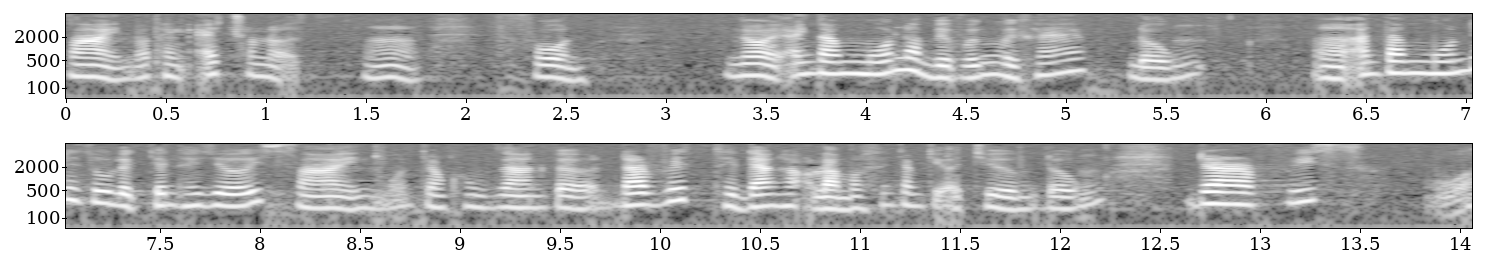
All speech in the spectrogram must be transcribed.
Sai, nó thành astronaut. À, phone. Rồi, anh ta muốn làm việc với người khác. Đúng. À, anh ta muốn đi du lịch trên thế giới sai muốn trong không gian cơ David thì đang học làm một sinh chăm chỉ ở trường đúng David Ủa?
